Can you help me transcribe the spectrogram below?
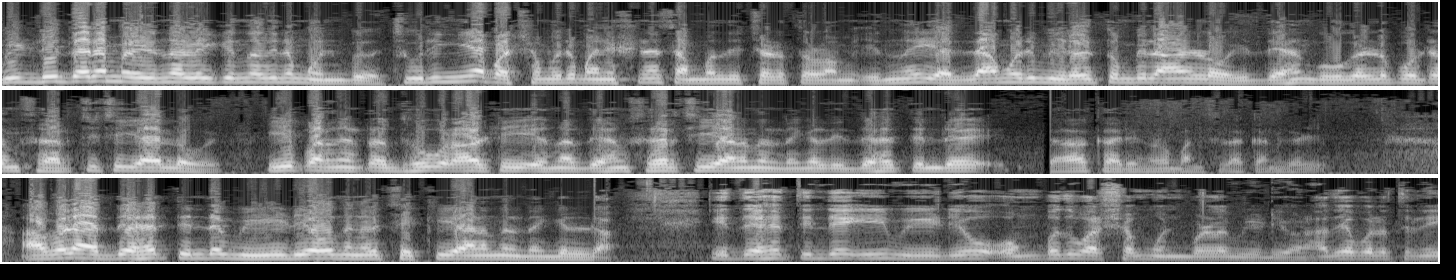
വിഡ്ഢിതരം എഴുന്നള്ളിക്കുന്നതിന് മുൻപ് ചുരുങ്ങിയ പക്ഷം ഒരു മനുഷ്യനെ സംബന്ധിച്ചിടത്തോളം ഇന്ന് എല്ലാം ഒരു വിരൽത്തുമ്പിലാണല്ലോ. ഇദ്ദേഹം ഗൂഗിളിൽ പോയിട്ട് സെർച്ച് ചെയ്യാമല്ലോ ഈ പറഞ്ഞിട്ട് ധ്രുവ് റാട്ടി എന്ന് അദ്ദേഹം സെർച്ച് ചെയ്യുകയാണെന്നുണ്ടെങ്കിൽ ഇദ്ദേഹത്തിന്റെ എല്ലാ കാര്യങ്ങളും മനസ്സിലാക്കാൻ കഴിയും. അവിടെ അദ്ദേഹത്തിന്റെ വീഡിയോ നിങ്ങൾ ചെക്ക് ചെയ്യുകയാണെന്നുണ്ടെങ്കിൽ. ഇദ്ദേഹത്തിന്റെ ഈ വീഡിയോ ഒമ്പത് വർഷം മുൻപുള്ള വീഡിയോ ആണ്. അതേപോലെ തന്നെ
